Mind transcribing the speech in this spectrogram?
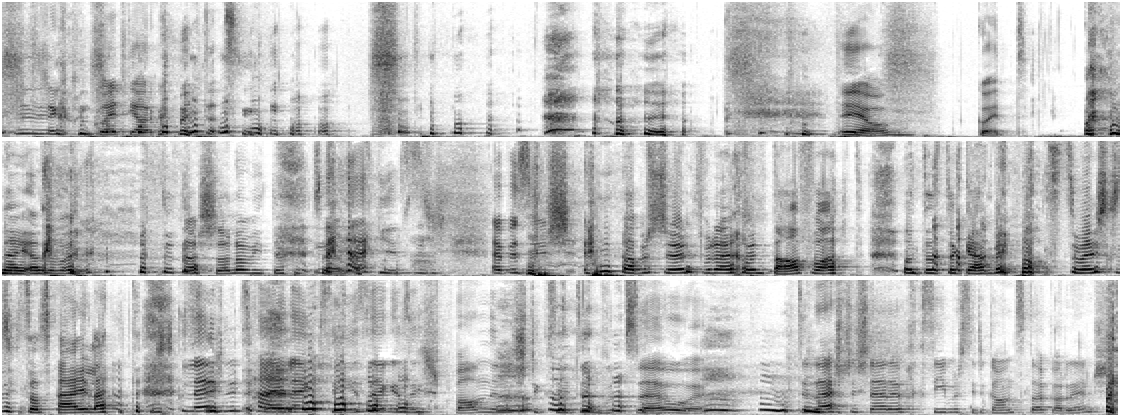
Das ist eine gute Argumentation. ja, gut. Nein, also du darfst schon noch weiter erzählen. Nein, es ist, eben, es ist, aber schön für euch, wenn die Anfahrt und dass der Campingplatz zuerst war, das Highlight ist. Nein, es war nicht das Highlight. Ich sage, es war das Spannendste zum Erzählen. Der Rest war dann einfach, wir sind den ganzen Tag an Rennstrecke.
